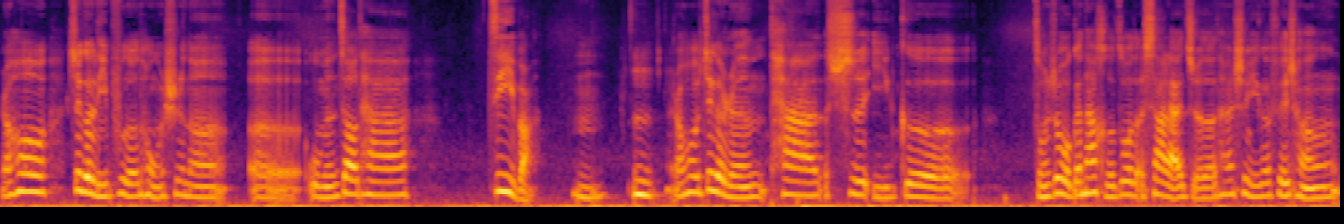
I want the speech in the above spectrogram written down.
然后这个离谱的同事呢，呃，我们叫他 G 吧，嗯。嗯。然后这个人他是一个，总之我跟他合作的下来，觉得他是一个非常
